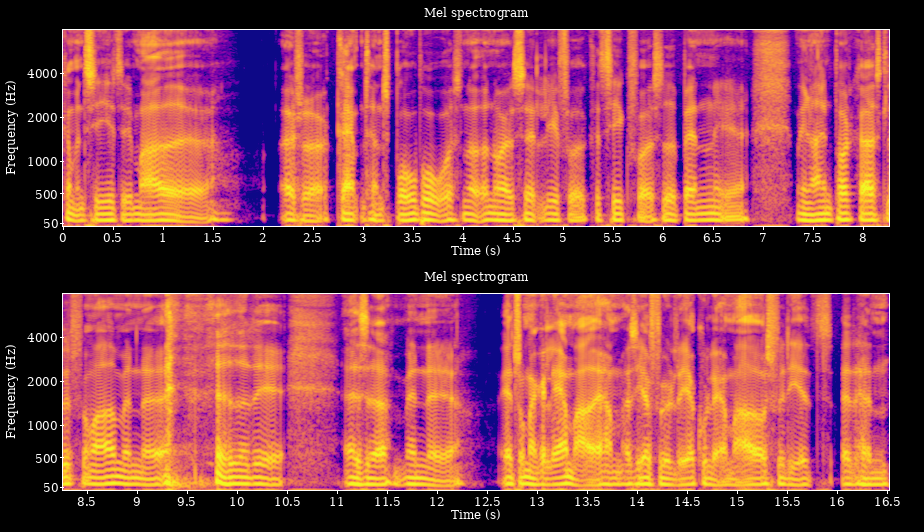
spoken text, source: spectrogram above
kan man sige. Det er meget, øh, altså, grimt hans sprogbog og sådan noget, og nu har jeg selv lige fået kritik for at sidde og bande i uh, min egen podcast lidt for meget, men uh, hvad hedder det, altså, men uh, jeg tror, man kan lære meget af ham. Altså, jeg følte, at jeg kunne lære meget, også fordi, at, at han,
